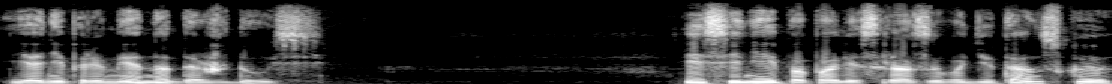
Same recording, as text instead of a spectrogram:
я непременно дождусь». Из синей попали сразу в адъютантскую,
